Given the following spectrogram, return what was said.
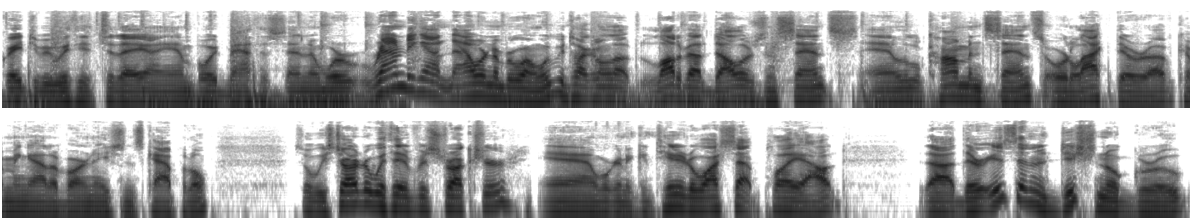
Great to be with you today. I am Boyd Matheson, and we're rounding out hour number one. We've been talking a lot, a lot about dollars and cents and a little common sense or lack thereof coming out of our nation's capital. So we started with infrastructure, and we're going to continue to watch that play out. Uh, there is an additional group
